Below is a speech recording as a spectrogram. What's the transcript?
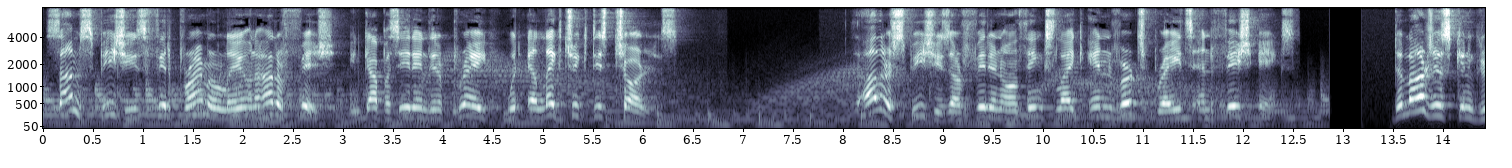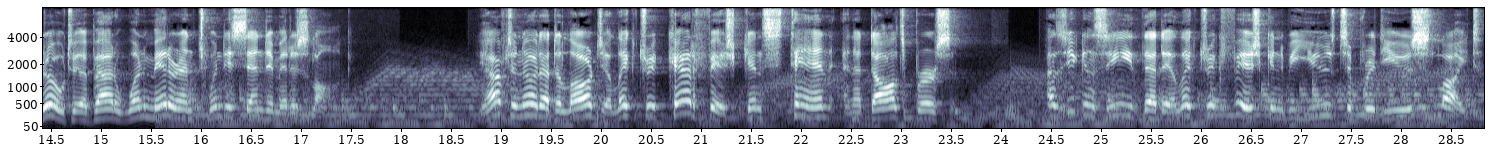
Some species feed primarily on other fish, incapacitating their prey with electric discharges. The other species are feeding on things like invertebrates and fish eggs. The largest can grow to about 1 meter and 20 centimeters long. You have to know that the large electric catfish can stand an adult person. As you can see that electric fish can be used to produce light.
